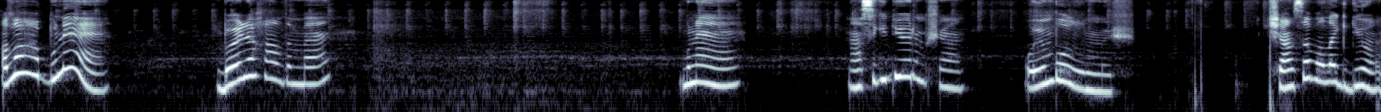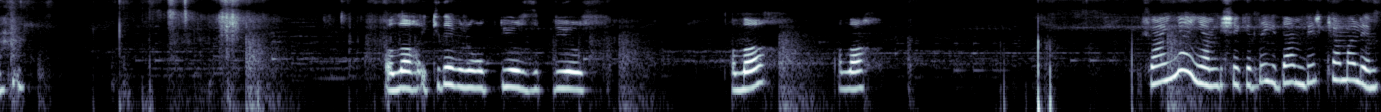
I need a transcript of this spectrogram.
Allah bu ne? Böyle kaldım ben. Bu ne? Nasıl gidiyorum şu an? Oyun bozulmuş. Şansa bala gidiyorum. Allah ikide bir hopluyoruz zıplıyoruz. Allah. Allah. Şu an yan bir şekilde giden bir Kemal'im.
